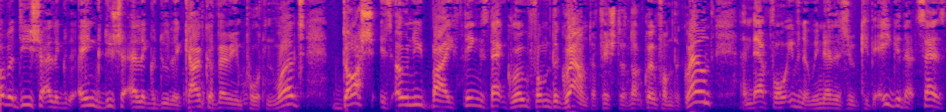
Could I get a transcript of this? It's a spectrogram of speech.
Over Disha Ein Kedusha Ele Karka, very important words. Dosh is only by things that grow from the ground. A fish does not grow from the ground, and therefore, even though we know there's a Kiv Ege that says,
